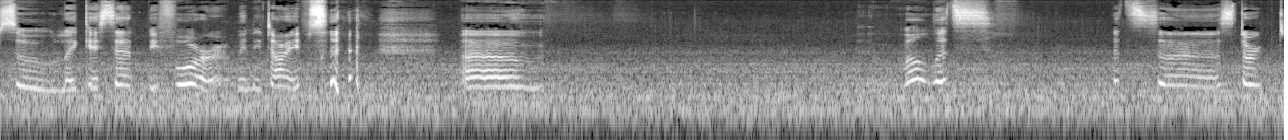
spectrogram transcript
So, like I said before many times, um, well, let's let's uh, start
